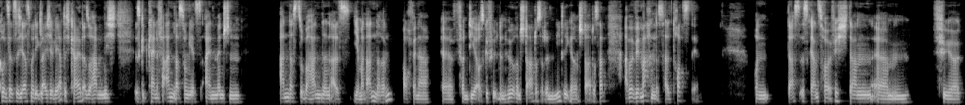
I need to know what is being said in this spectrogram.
grundsätzlich erstmal die gleiche Wertigkeit, also haben nicht, es gibt keine Veranlassung, jetzt einen Menschen anders zu behandeln als jemand anderen, auch wenn er äh, von dir aus gefühlt einen höheren Status oder einen niedrigeren Status hat. Aber wir machen das halt trotzdem. Und das ist ganz häufig dann ähm, für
